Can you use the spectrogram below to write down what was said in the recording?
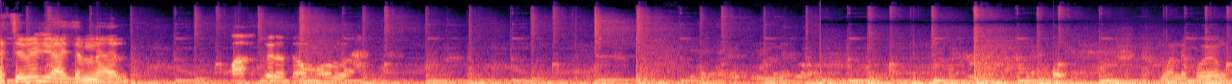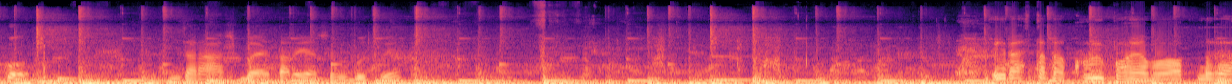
আচ্ছা বেশি হইতাম না আর। মাফ করে দাও মোল্লা মানে ভয়ঙ্কর। যারা আসবে তারাই আসলে বুঝবে। এই রাস্তাটা খুবই ভয়াবহ আপনারা।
